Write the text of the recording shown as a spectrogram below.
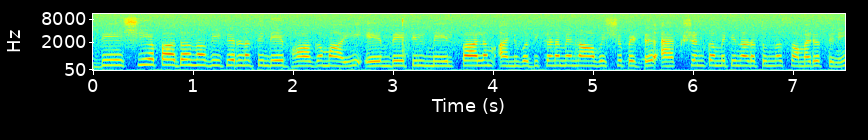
ദേശീയപാത നവീകരണത്തിന്റെ ഭാഗമായി ഏമ്പേറ്റിൽ മേൽപ്പാലം അനുവദിക്കണമെന്നാവശ്യപ്പെട്ട് ആക്ഷൻ കമ്മിറ്റി നടത്തുന്ന സമരത്തിന്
